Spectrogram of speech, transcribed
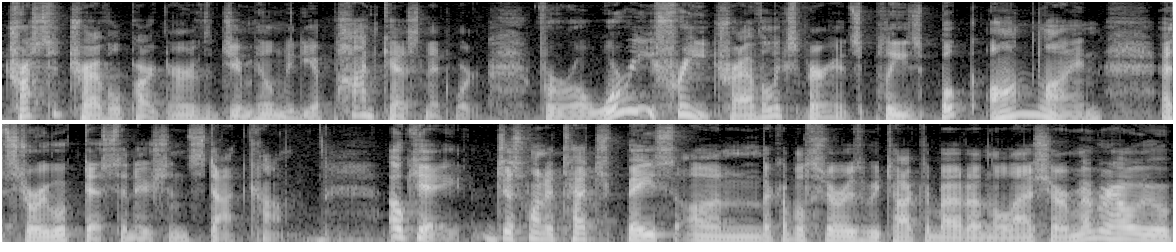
trusted travel partner of the Jim Hill Media Podcast Network. For a worry free travel experience, please book online at StorybookDestinations.com. Okay, just want to touch base on the couple of stories we talked about on the last show. Remember how we were,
